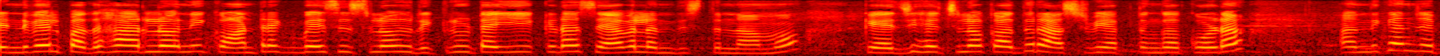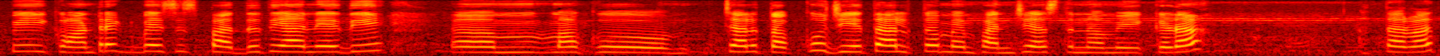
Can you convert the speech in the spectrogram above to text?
రెండు వేల పదహారులోని కాంట్రాక్ట్ బేసిస్లో రిక్రూట్ అయ్యి ఇక్కడ సేవలు అందిస్తున్నాము. కేజీహెచ్లో కాదు రాష్ట్ర వ్యాప్తంగా కూడా. అందుకని చెప్పి ఈ కాంట్రాక్ట్ బేసిస్ పద్ధతి అనేది మాకు చాలా తక్కువ జీతాలతో మేము పనిచేస్తున్నాము ఇక్కడ. తర్వాత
